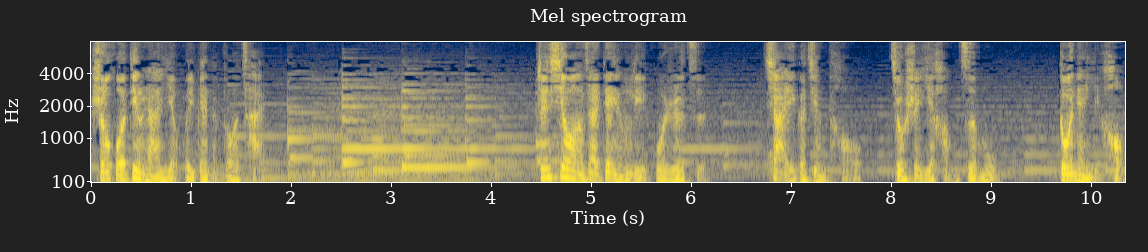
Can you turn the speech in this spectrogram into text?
生活定然也会变得多彩。真希望在电影里过日子，下一个镜头。就是一行字幕。多年以后，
